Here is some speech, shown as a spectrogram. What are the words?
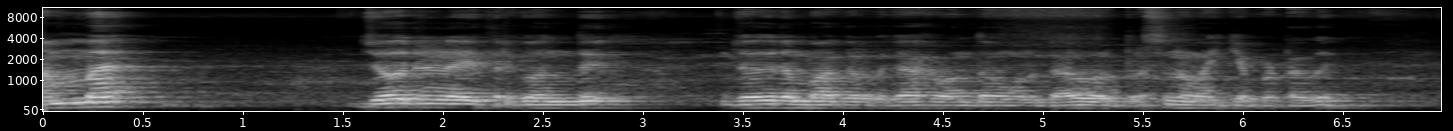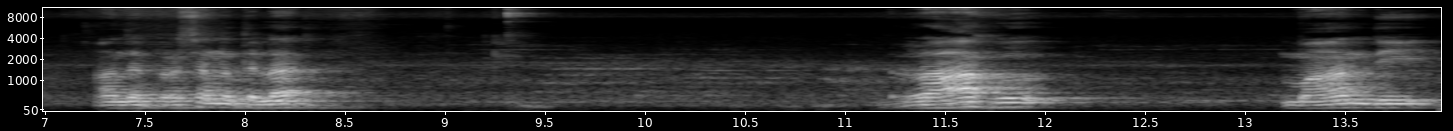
நம்ம ஜோதிட நிலையத்திற்கு வந்து ஜோதிடம் பார்க்கறதுக்காக வந்தவங்களுக்காக ஒரு பிரசனம் வைக்கப்பட்டது. அந்த பிரசன்னத்தில் ராகு மாந்தி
